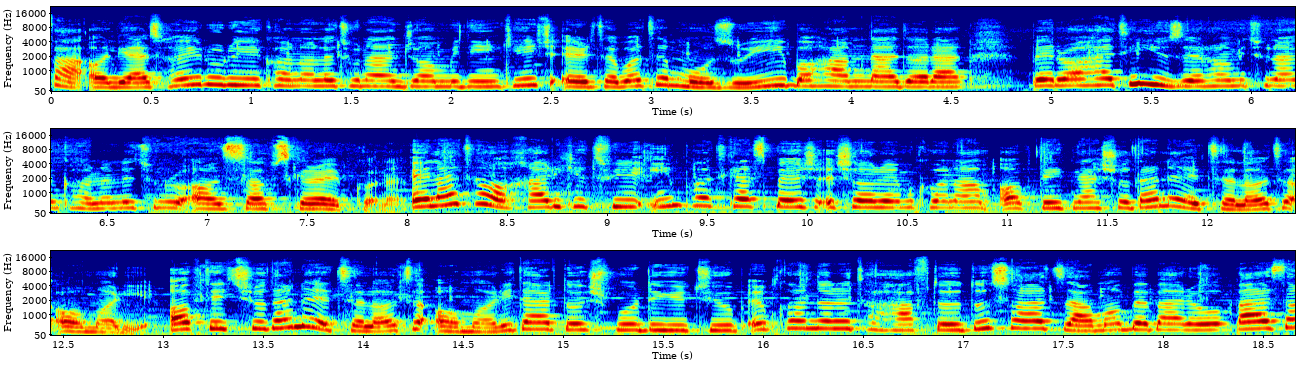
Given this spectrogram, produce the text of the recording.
فعالیت هایی رو روی کانالتون انجام میدین که هیچ ارتباط موضوعی با هم ندارن به راحتی user ها می‌تونن کانالتون رو unsubscribe کنن. علت آخری که توی این پادکست بهش اشاره می‌کنم update نشدن اطلاعات آماریه. update شدن اطلاعات آماری در داشبورد یوتیوب امکان داره تا 72 ساعت زمان ببره و بعضا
